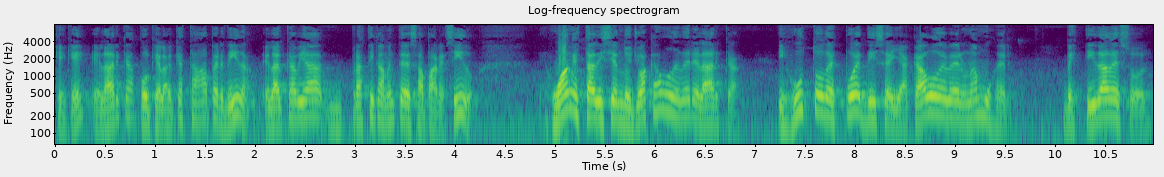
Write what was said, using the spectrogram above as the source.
¿qué qué? El arca, porque el arca estaba perdida. El arca había prácticamente desaparecido. Juan está diciendo, yo acabo de ver el arca. Y justo después dice, y acabo de ver una mujer vestida de sol,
